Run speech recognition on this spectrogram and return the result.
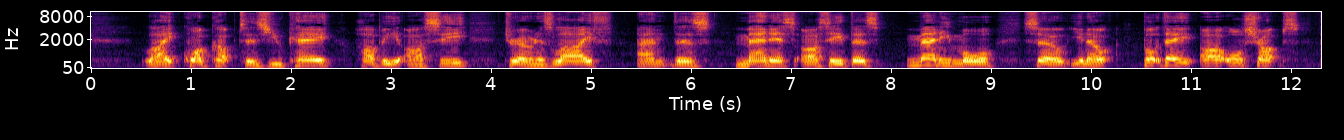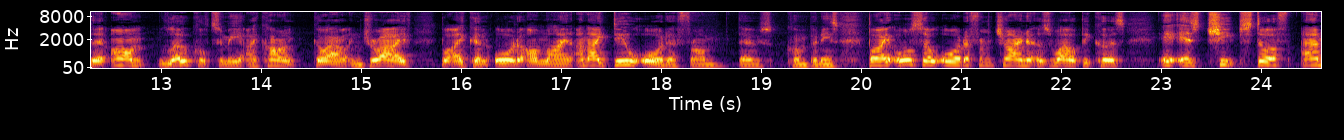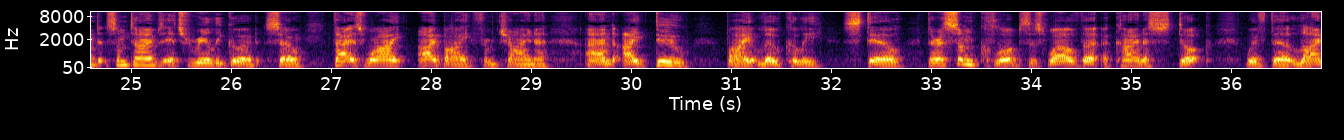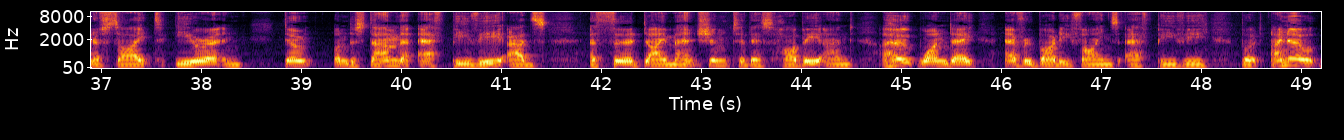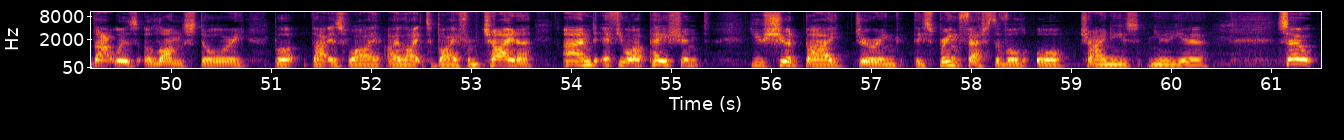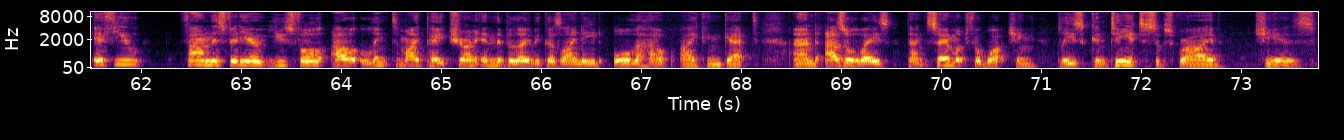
like Quadcopters UK, Hobby RC, Droners Life, and there's Menace RC. There's many more. So, you know, but they are all shops that aren't local to me. I can't go out and drive, but I can order online, and I do order from those companies. But I also order from China as well because it is cheap stuff and sometimes it's really good. So that is why I buy from China, and I do buy locally still. There are some clubs as well that are kind of stuck with the line of sight era and don't understand that FPV adds a third dimension to this hobby and I hope one day everybody finds FPV but I know that was a long story but that is why I like to buy from China and if you are patient you should buy during the Spring Festival or Chinese New Year. So if you found this video useful, I'll link to my Patreon in the below because I need all the help I can get. And as always, thanks so much for watching. Please continue to subscribe. Cheers.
